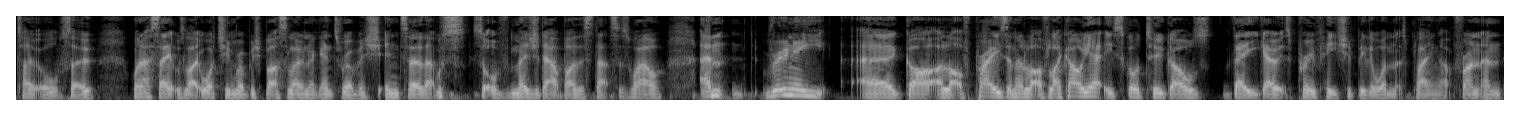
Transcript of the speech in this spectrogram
total. So when I say it was like watching rubbish Barcelona against rubbish Inter, that was sort of measured out by the stats as well. Um, Rooney uh, got a lot of praise and a lot of like, oh yeah, he scored two goals. There you go. It's proof he should be the one that's playing up front. And,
